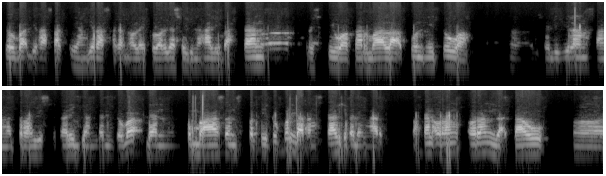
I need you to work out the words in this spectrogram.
coba dirasak yang dirasakan oleh keluarga Sayyidina Ali. Bahkan peristiwa Karbala pun itu wah bisa dibilang sangat tragis sekali. Dan dan coba dan pembahasan seperti itu pun jarang sekali kita dengar. Bahkan orang orang nggak tahu uh,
